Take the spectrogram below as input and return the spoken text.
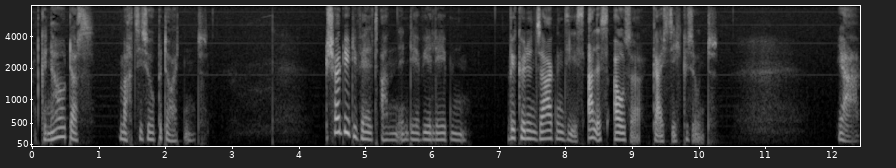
Und genau das macht sie so bedeutend. Schau dir die Welt an, in der wir leben. Wir können sagen, sie ist alles außer geistig gesund. Ja,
